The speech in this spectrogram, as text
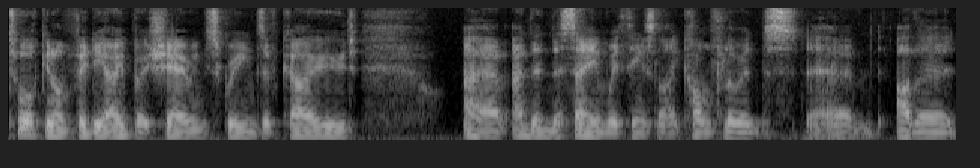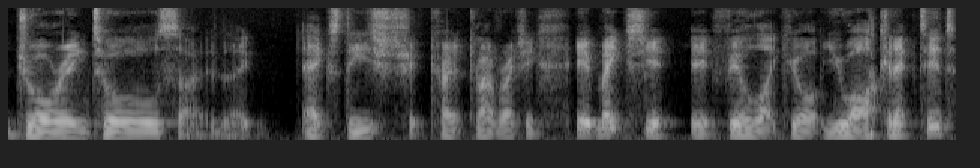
talking on video but sharing screens of code. Um, and then the same with things like Confluence, um, other drawing tools, like XD collaboration. it makes you it feel like you're you are connected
